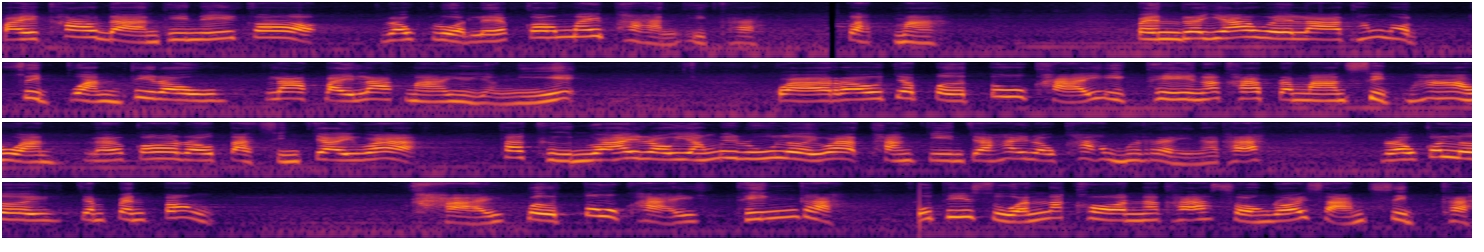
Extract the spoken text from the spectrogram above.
ไปเข้าด่านทีนี้ก็เราตรวจแล้วก็ไม่ผ่านอีกค่ะ กลับมา เป็นระยะเวลาทั้งหมด 10 วันที่เราลากไปลากมาอยู่อย่างนี้ กว่าเราจะเปิดตู้ขายอีกทีนะคะ ประมาณ 15 วัน แล้วก็เราตัดสินใจว่า ถ้าขืนไว้เรายังไม่รู้เลยว่าทางจีนจะให้เราเข้าเมื่อไหร่นะคะ เราก็เลยจำเป็นต้องขายเปิดตู้ขายทิ้งค่ะที่สวนนครนะคะ 230 ค่ะ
